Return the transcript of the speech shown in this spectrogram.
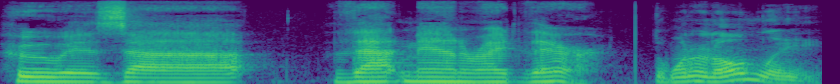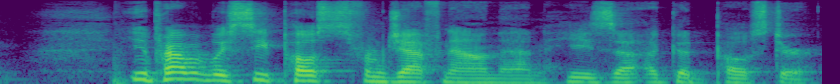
who is uh, that man right there. The one and only. You probably see posts from Jeff now and then. He's a, a good poster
